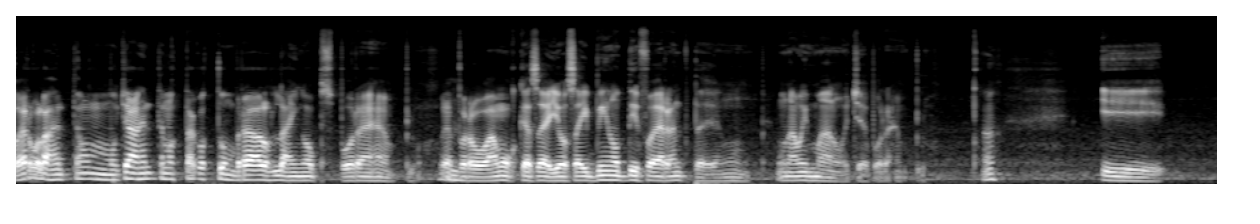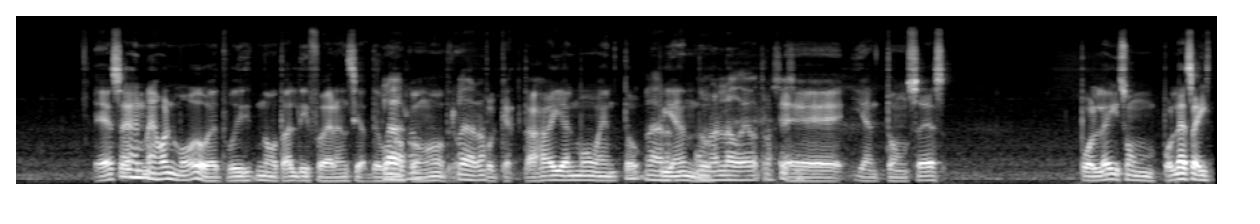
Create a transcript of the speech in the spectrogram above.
Pero la gente, mucha gente no está acostumbrada a los line-ups, por ejemplo. Mm. Probamos, qué sé yo, seis vinos diferentes en una misma noche, por ejemplo. ¿Ah? Y ese es el mejor modo de tú notar diferencias de uno con otro. Porque estás ahí al momento viendo. Uno al lado de otro, sí, eh, Y entonces por ley son, por ley, seis,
